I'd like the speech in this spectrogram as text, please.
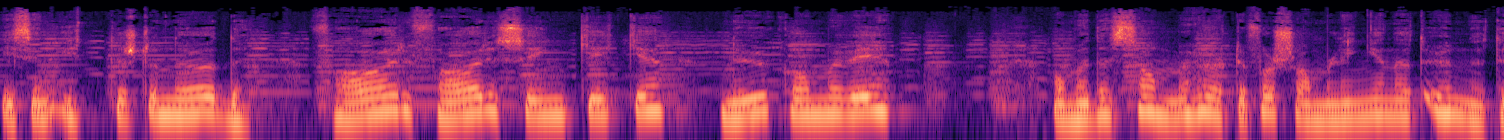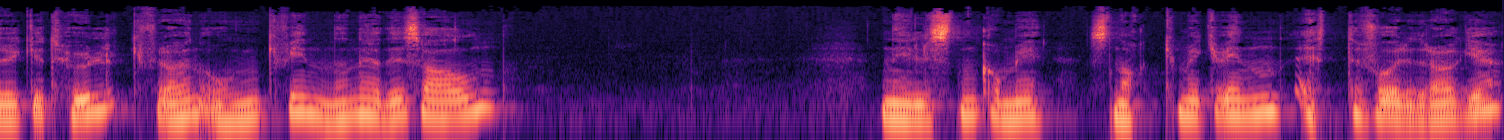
i sin ytterste nød Far, far, synk ikke, nu kommer vi. Og med det samme hørte forsamlingen et undertrykket hulk fra en ung kvinne nede i salen. Nilsen kom i snakk med kvinnen etter foredraget,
